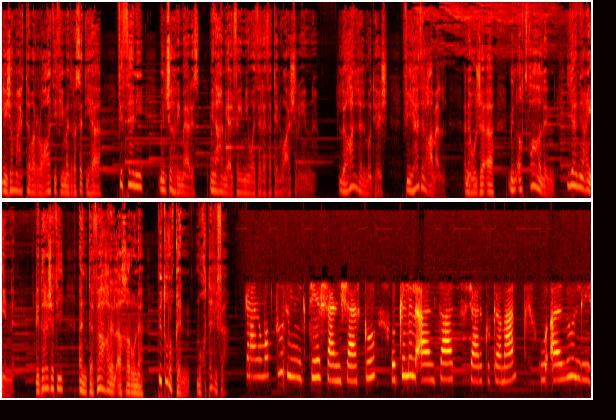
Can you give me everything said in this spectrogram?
لجمع التبرعات في مدرستها في الثاني من شهر مارس من عام 2023 لعل المدهش في هذا العمل أنه جاء من أطفال يانعين لدرجة أن تفاعل الآخرون بطرق مختلفة. كانوا مبسوطين كتير عشان يشاركوا وكل الأنسات شاركوا كمان وقالوا لي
